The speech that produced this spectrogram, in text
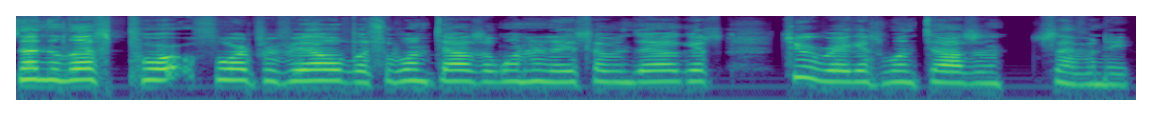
Nonetheless, Ford prevailed with 1,187 delegates to Reagan's 1,070.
